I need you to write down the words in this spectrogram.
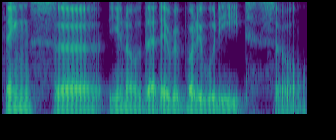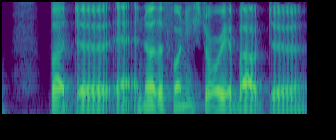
things, uh, you know, that everybody would eat. So, but, uh, another funny story about, uh,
